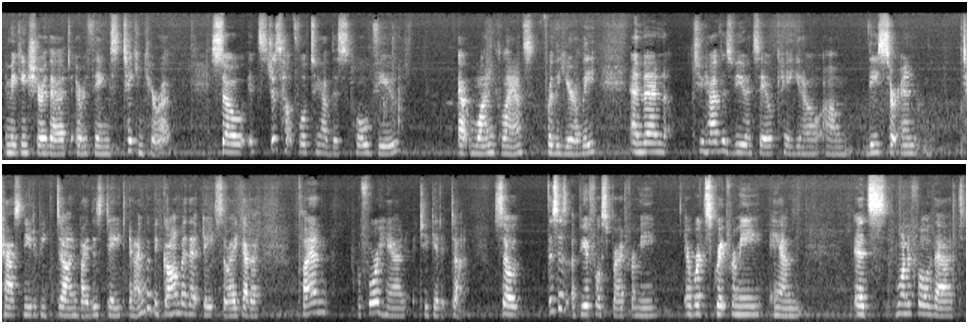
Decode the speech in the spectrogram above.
and making sure that everything's taken care of. So it's just helpful to have this whole view at one glance for the yearly, and then to have this view and say, okay, you know, um, these certain tasks need to be done by this date, and I'm going to be gone by that date, so I got to plan beforehand to get it done. So this is a beautiful spread for me. It works great for me and it's wonderful that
